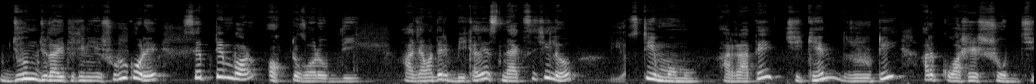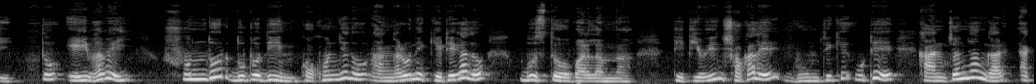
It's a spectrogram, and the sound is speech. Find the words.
জুন, জুলাই থেকে নিয়ে শুরু করে সেপ্টেম্বর, অক্টোবর অবধি। আজ আমাদের বিকালে স্ন্যাক্সে ছিল স্টিম মোমো আর রাতে চিকেন, রুটি আর কোয়াশের সবজি। তো এইভাবেই সুন্দর দুটো দিন কখন যেন রাঙ্গারুনে কেটে গেল বুঝতেও পারলাম না। তৃতীয় দিন সকালে ঘুম থেকে উঠে কাঞ্চনজঙ্ঘার এক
